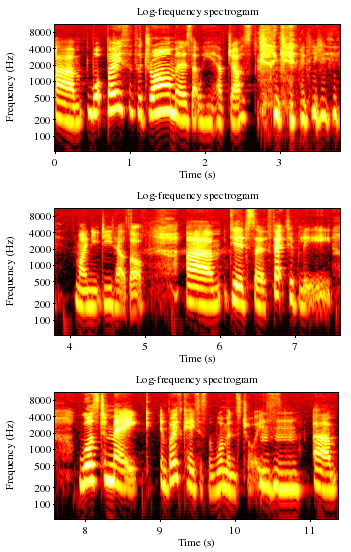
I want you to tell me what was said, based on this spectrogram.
Um, what both of the dramas that we have just given you minute details of um, did so effectively was to make, in both cases, the woman's choice, Mhm. um,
